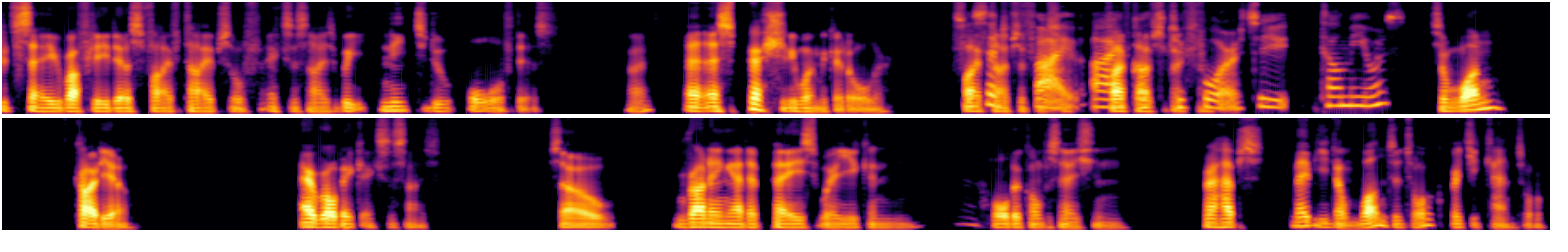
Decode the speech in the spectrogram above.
could say roughly there's five types of exercise. We need to do all of this, right? And especially when we get older. So Five said types of five. exercise. Five types of exercise. four. So you tell me yours. So one, cardio, aerobic exercise. So running at a pace where you can hold a conversation. Perhaps maybe you don't want to talk, but you can talk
